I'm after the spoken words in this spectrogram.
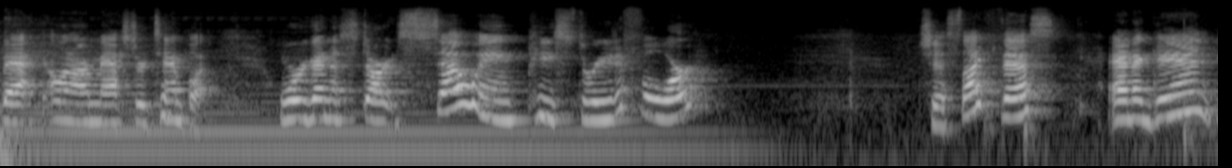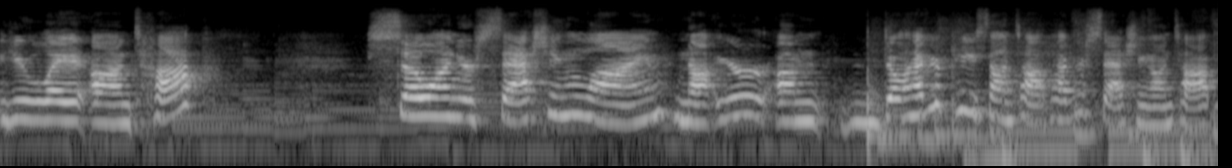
back on our master template. We're gonna start sewing piece three to four, just like this. And again, you lay it on top, sew on your sashing line, not your, um, don't have your piece on top, have your sashing on top.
